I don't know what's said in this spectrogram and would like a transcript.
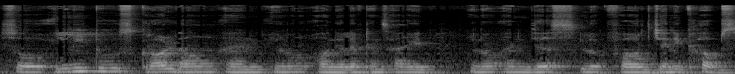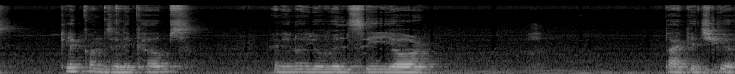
So you need to scroll down and you know on your left hand side you know and just look for ZeniQ hubs. Click on ZeniQ hubs and you know you will see your package here.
